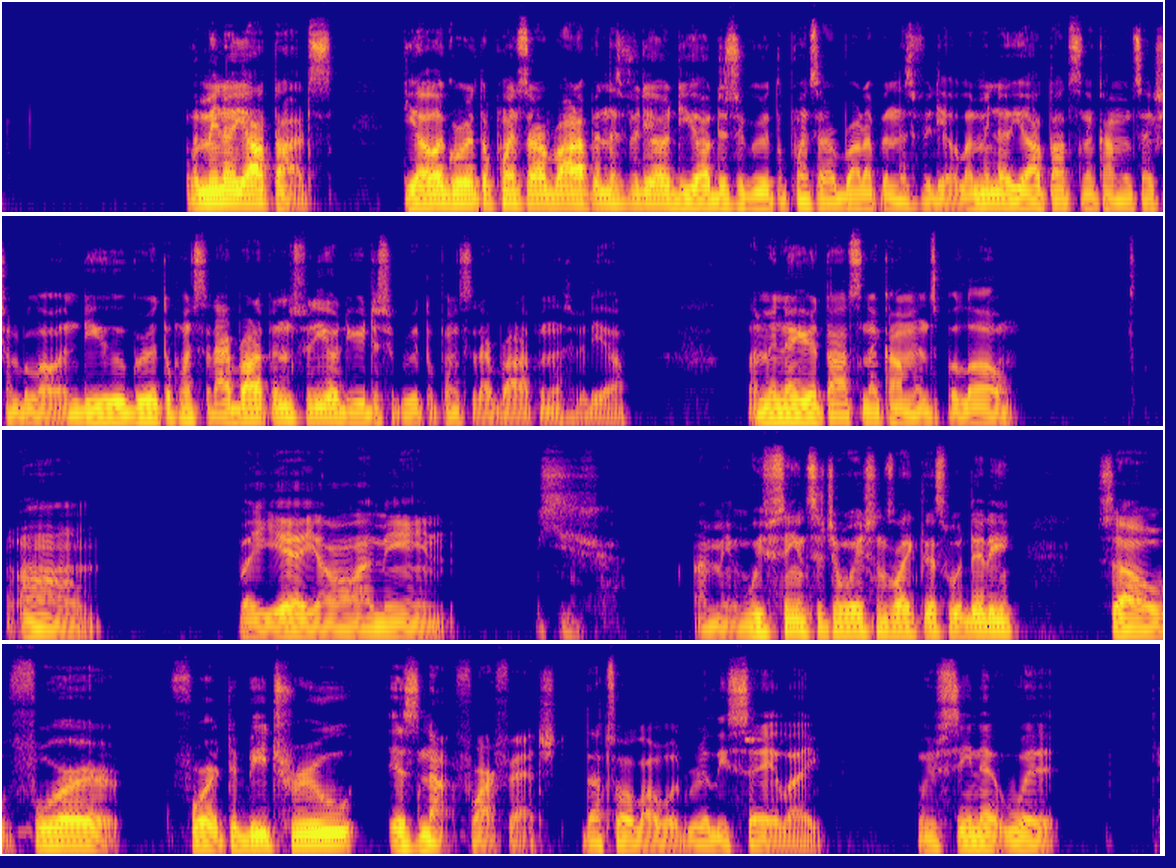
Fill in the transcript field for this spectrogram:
let me know y'all thoughts. Do y'all agree with the points that are brought up in this video? Do y'all disagree with the points that are brought up in this video? Let me know y'all thoughts in the comment section below. And do you agree with the points that I brought up in this video? Do you disagree with the points that I brought up in this video? Let me know your thoughts in the comments below. Um, but yeah, y'all. I mean, I mean, we've seen situations like this with Diddy. So for for it to be true is not far fetched. That's all I would really say. Like we've seen it with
